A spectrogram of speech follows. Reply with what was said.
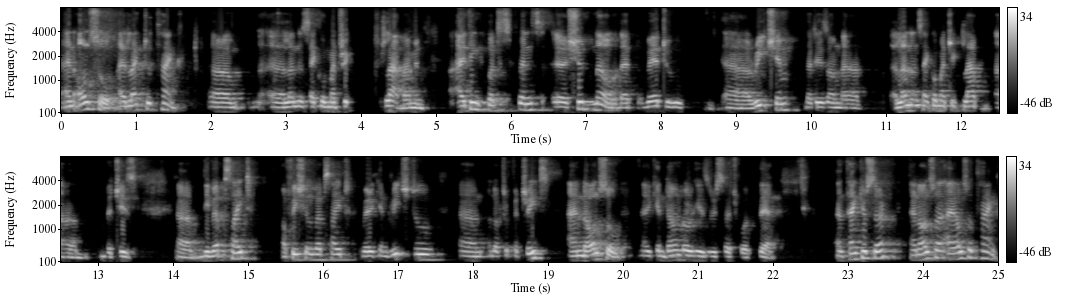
and also I'd like to thank um, uh, London Psychometric Lab. I mean, I think participants uh, should know that where to uh, reach him. That is on uh, London Psychometric Lab, um, which is uh, the website, official website, where you can reach to Dr. Petrides and also you can download his research work there. And thank you, sir. And also, I also thank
